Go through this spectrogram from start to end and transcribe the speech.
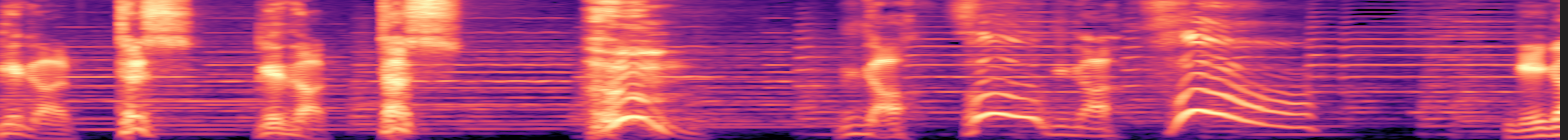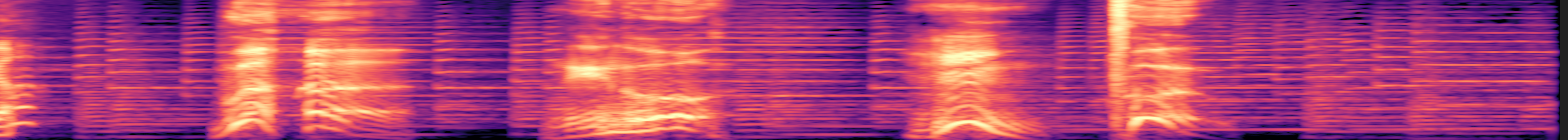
Giga, this, giga, this. Hum! Giga, foo, giga, foo. Giga? Waha! Gingo! Hmm!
